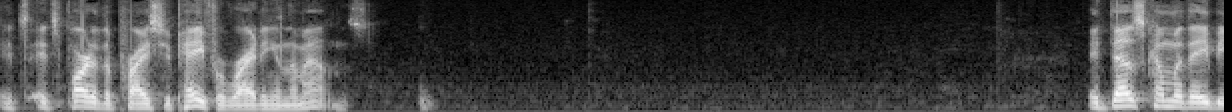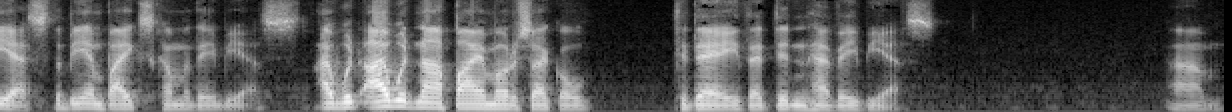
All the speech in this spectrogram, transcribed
It's it's part of the price you pay for riding in the mountains. It does come with ABS. The BM bikes come with ABS. I would I would not buy a motorcycle today that didn't have ABS. Um,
